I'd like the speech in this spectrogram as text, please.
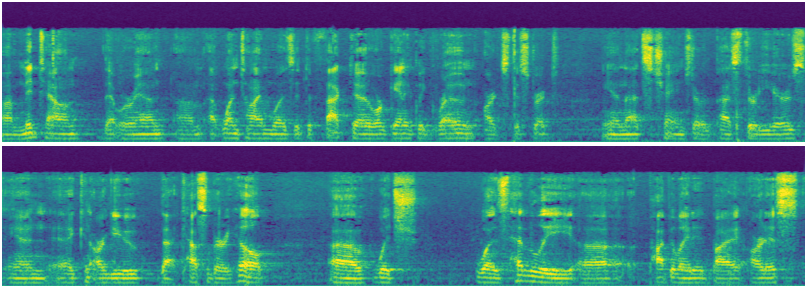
um, Midtown, that we're in, um, at one time was a de facto organically grown arts district, and that's changed over the past 30 years. And I can argue that Castleberry Hill, uh, which was heavily uh, populated by artists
